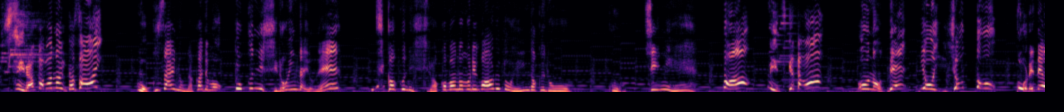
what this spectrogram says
白樺の板材木材の中でも特に白いんだよね。近くに白樺の森があるといいんだけど。こっちに。あ見つけた。斧でよいしょこれでオッ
